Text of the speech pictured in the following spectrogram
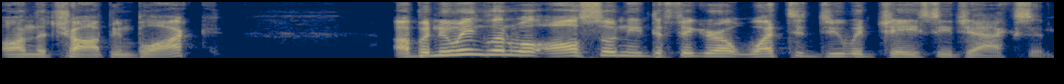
on the chopping block. Uh, but New England will also need to figure out what to do with JC Jackson.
